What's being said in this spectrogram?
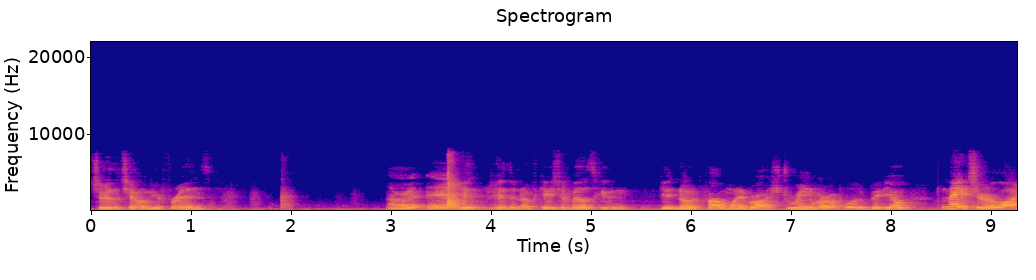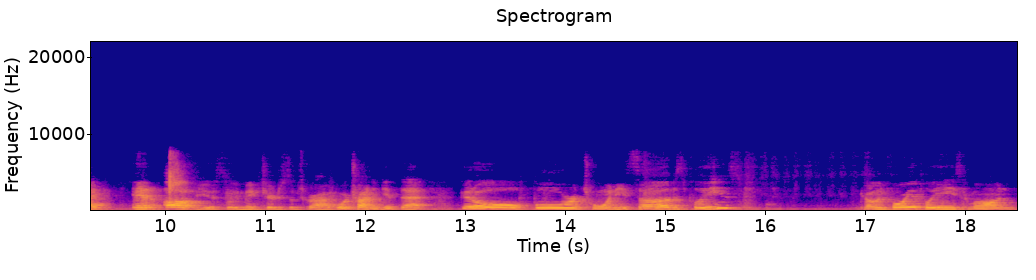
share the channel with your friends. Alright, and hit, hit the notification bell so you can get notified whenever I stream or upload a video. Make sure to like, and obviously make sure to subscribe. We're trying to get that good old 420 subs, please. Coming for you, please. Come on.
